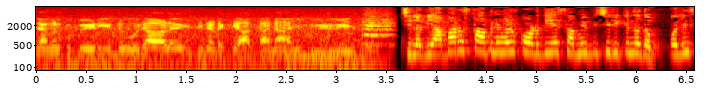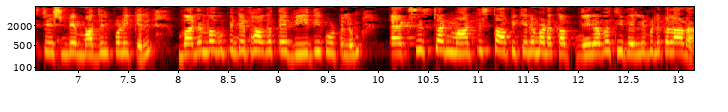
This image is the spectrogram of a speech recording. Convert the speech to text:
ഞങ്ങൾക്ക് പേടിയുണ്ട്. ഒരാൾ ഇതിനിടയ്ക്ക് ആ കനാലിൽ വീഴുകയും ചില വ്യാപാര സ്ഥാപനങ്ങൾ കോടതിയെ സമീപിച്ചിരിക്കുന്നതും പോലീസ് സ്റ്റേഷന്റെ മതിൽ പൊളിക്കൽ വനം വകുപ്പിന്റെ ഭാഗത്തെ വീതി കൂട്ടലും ടാക്സി സ്റ്റാൻഡ് മാറ്റി സ്ഥാപിക്കലുമടക്കം നിരവധി വെല്ലുവിളികളാണ്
